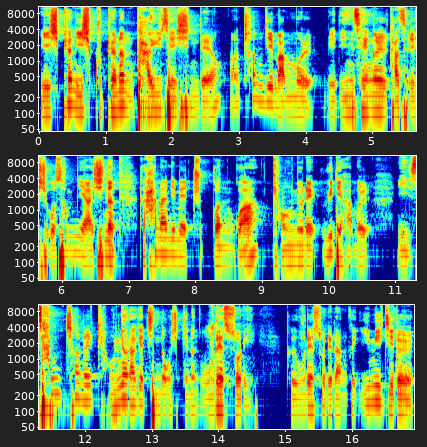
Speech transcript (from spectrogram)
이 시편 29편은 다윗의 시인데요. 어, 천지 만물 및 인생을 다스리시고 섭리하시는 그 하나님의 주권과 경륜의 위대함을 이 산천을 격렬하게 진동시키는 우레소리, 그 우레소리라는 그 이미지를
